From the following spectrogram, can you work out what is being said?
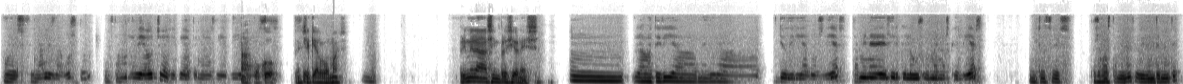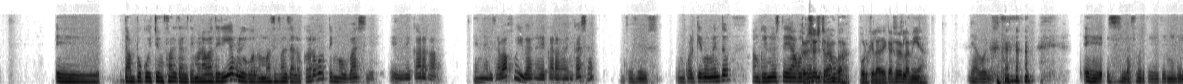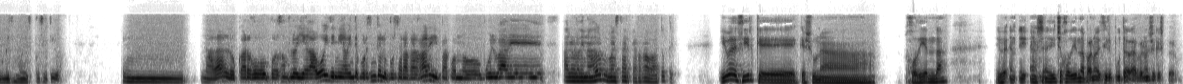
Pues finales de agosto. Estamos a día 8, así que apenas 10 días. Ah, poco. Pensé Sí. que algo más. No. Primeras impresiones. Mm, la batería me dura, yo diría, dos días. También he de decir que lo uso menos que Elías. Entonces, pues gasta menos, evidentemente. Eh, tampoco he hecho en falta el tema de la batería, porque cuando me hace falta lo cargo. Tengo base eh, de carga en el trabajo y base de carga en casa. Entonces, en cualquier momento, aunque no esté agotado. Pero eso es trampa, porque la de casa es la mía. Ya, bueno. Eh, es la suerte de tener el mismo dispositivo. Mm, nada, lo cargo, por ejemplo, llega hoy, tenía 20%, lo he puesto a cargar y para cuando vuelva de- al ordenador va a estar cargado a tope. Iba a decir que, que es una jodienda. He dicho jodienda para no decir putada, pero no sé qué espero.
